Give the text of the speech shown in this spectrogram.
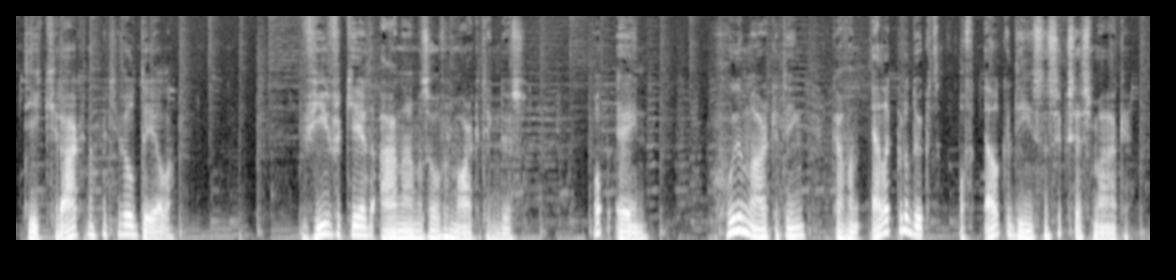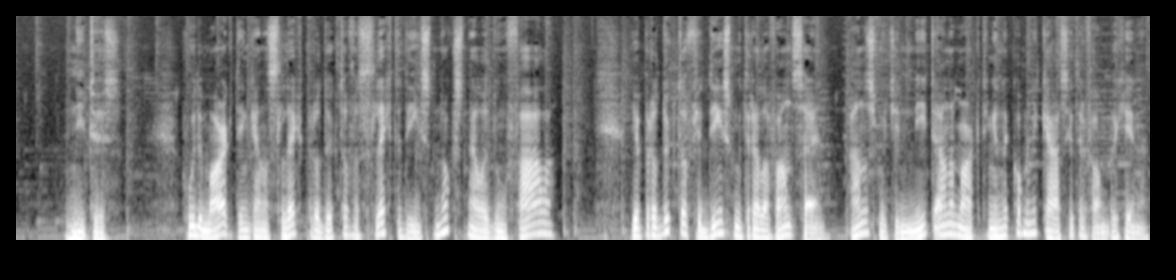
die ik graag nog met je wil delen. Vier verkeerde aannames over marketing dus. Op 1. Goede marketing kan van elk product of elke dienst een succes maken. Niet dus. Goede marketing kan een slecht product of een slechte dienst nog sneller doen falen. Je product of je dienst moet relevant zijn, anders moet je niet aan de marketing en de communicatie ervan beginnen.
